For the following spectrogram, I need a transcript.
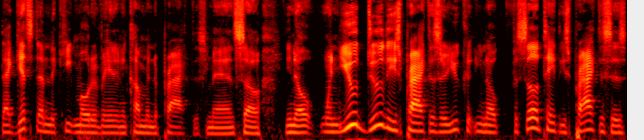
that gets them to keep motivated and come into practice, man. So you know, when you do these practices or you could, you know, facilitate these practices,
